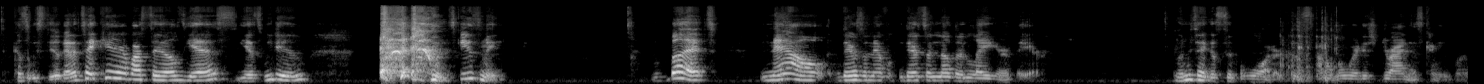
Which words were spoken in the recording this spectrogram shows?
because we still got to take care of ourselves. Yes, yes, we do. Excuse me. But now there's another there's another layer there. Let me take a sip of water because I don't know where this dryness came from.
